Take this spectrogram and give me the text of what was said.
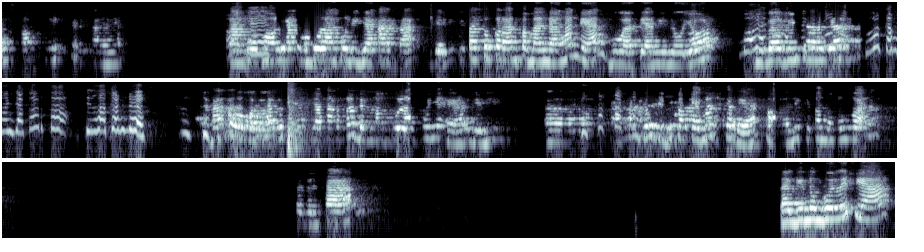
rooftop nih ceritanya. Lampu mau lihat lampu-lampu di Jakarta. Jadi kita tukeran pemandangan ya, buat yang di New York Boleh juga bisa lihat. banget. Gua kangen Jakarta. Silakan, Des. Harus harus lihat Jakarta dan lampu-lampunya ya. Jadi eh, karena gue jadi pakai masker ya, soalnya kita mau keluar. Sebentar. Lagi nunggu lift ya.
